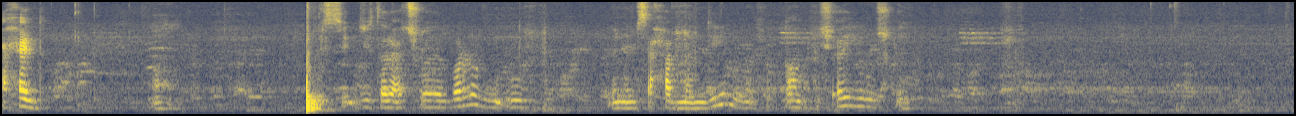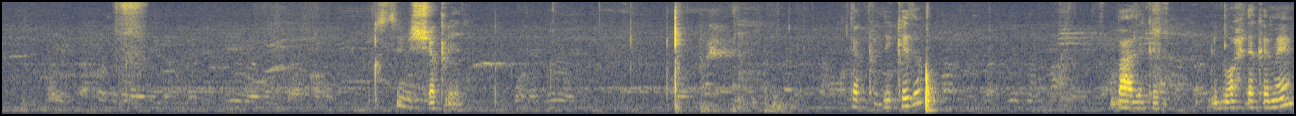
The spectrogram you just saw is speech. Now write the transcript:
حلو. اهو. بصي دي طلعت شوية لبره. بن بنمسحها بمنديل ونحطها مفيش أي مشكلة. بصي بالشكل ده. التكة دي كده. وبعد كده نجيب واحدة كمان.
